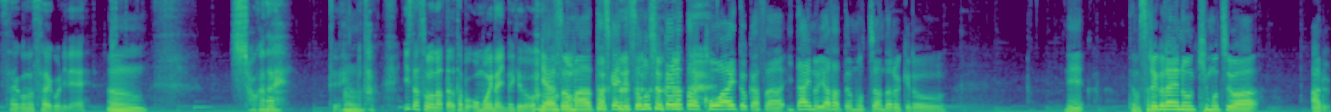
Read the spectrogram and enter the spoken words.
最後の最後にねうん。しょうがないって、うん。いざそうなったら多分思えないんだけど。いやそうまあ 確かにねその瞬間になったら怖いとかさ痛いの嫌だって思っちゃうんだろうけど。ね。でもそれぐらいの気持ちはある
